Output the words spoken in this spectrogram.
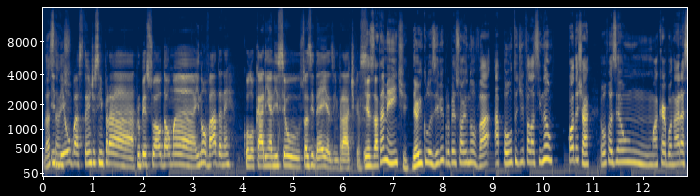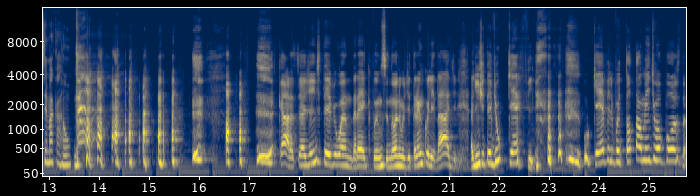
bastante. E deu bastante, assim, para pro pessoal dar uma inovada, né? colocarem ali seu, suas ideias em práticas. Exatamente. Deu inclusive pro pessoal inovar a ponto de falar assim: não, pode deixar, eu vou fazer um, uma carbonara sem macarrão. Cara, se a gente teve o André, que foi um sinônimo de tranquilidade, a gente teve o Kef. o Kef, ele foi totalmente o oposto.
